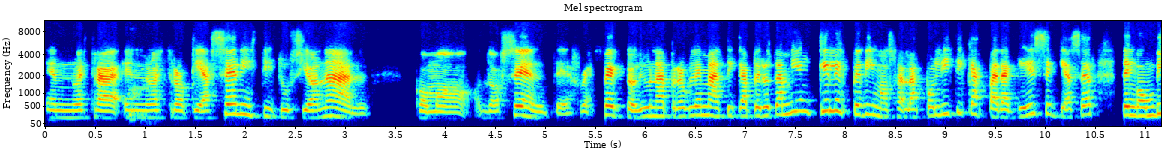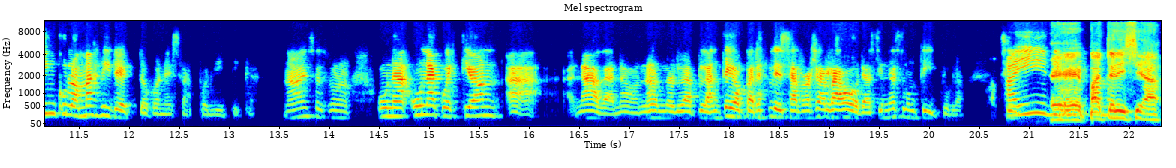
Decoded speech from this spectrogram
En, nuestra, en nuestro quehacer institucional? como docentes respecto de una problemática, pero también qué les pedimos a las políticas para que ese quehacer tenga un vínculo más directo con esas políticas. ¿no? Esa es una, una cuestión a, nada, no, no, no, la planteo para desarrollarla ahora, sino es un título. Ahí, eh, Patricia,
